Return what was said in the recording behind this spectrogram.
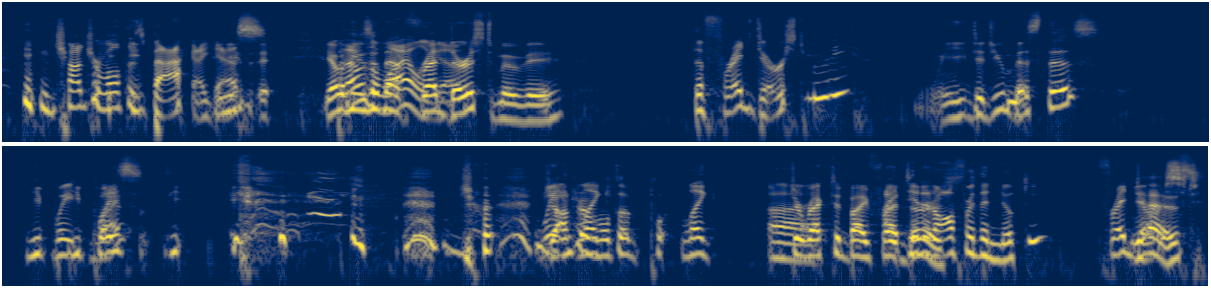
John Travolta's back. I guess He's, yo, But that he was was a in that Fred ago. Durst movie. the Fred Durst movie. We, did you miss this? He Wait, he what? plays he, John, Wait, John like, Travolta pl- Like uh, directed by Fred I did Durst. it all for the Nookie. Fred Durst. yes,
